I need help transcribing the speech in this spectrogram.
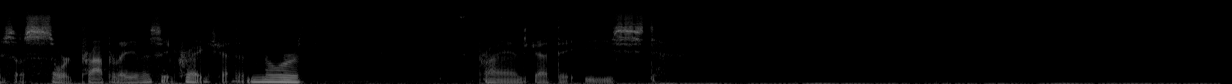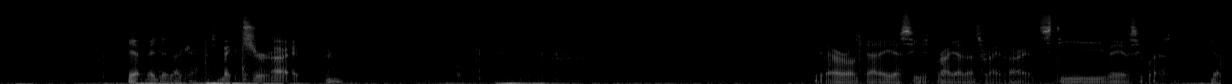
Where's a sort properly? Let's see. Craig's got the north. Brian's got the east. Yep, it did. Okay. Just making sure. All right. Yeah, Earl's got ASC's. Brian, yeah, that's right. All right. Steve, AFC West. Yep.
